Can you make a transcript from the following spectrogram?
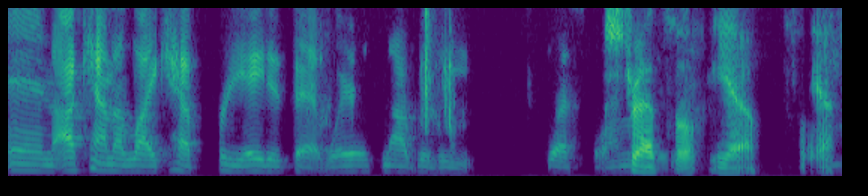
And I kind of like have created that where it's not really stressful. Stressful yeah yeah. Mm-hmm.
